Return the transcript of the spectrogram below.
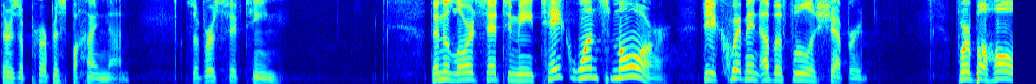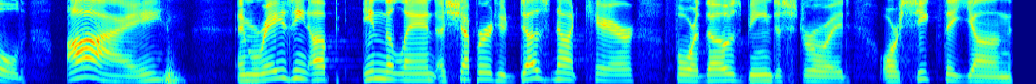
there's a purpose behind that. So, verse 15. Then the Lord said to me, Take once more the equipment of a foolish shepherd. For behold, I am raising up in the land a shepherd who does not care for those being destroyed, or seek the young,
